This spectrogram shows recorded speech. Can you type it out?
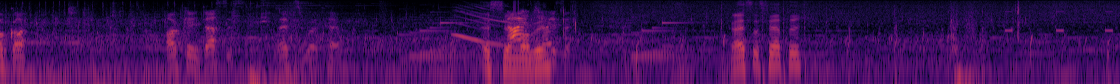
Oh Gott. Okay, das ist. That's what happened. Ist ja Nein, Mobbing. scheiße. Reis ist fertig. Ähm,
